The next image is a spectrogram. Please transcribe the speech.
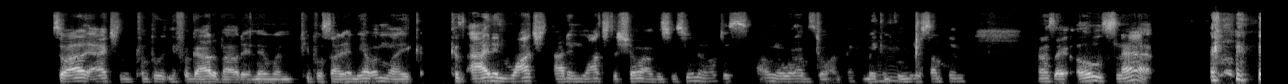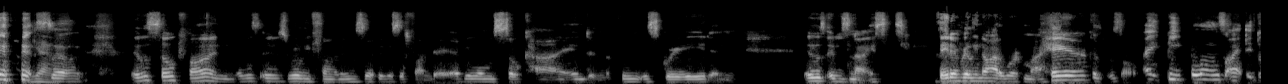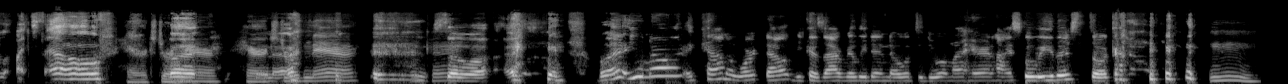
so I actually completely forgot about it, and then when people started hitting me up, I'm like, because I didn't watch I didn't watch the show. I was just you know just I don't know what I was doing. I think making mm. food or something. I was like, oh snap. yes. So it was so fun. It was it was really fun. It was a, it was a fun day. Everyone was so kind, and the food was great, and it was it was nice. They didn't really know how to work my hair because it was all white people, so I had to do it myself. Hair extraordinaire, but, hair extraordinaire. Okay. So, uh, but you know, it kind of worked out because I really didn't know what to do with my hair in high school either. So it kind of, mm.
